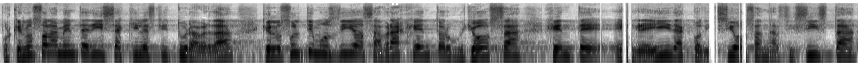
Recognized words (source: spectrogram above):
porque no solamente dice aquí la escritura, ¿verdad? Que en los últimos días habrá gente orgullosa, gente engreída, codiciosa, narcisista,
